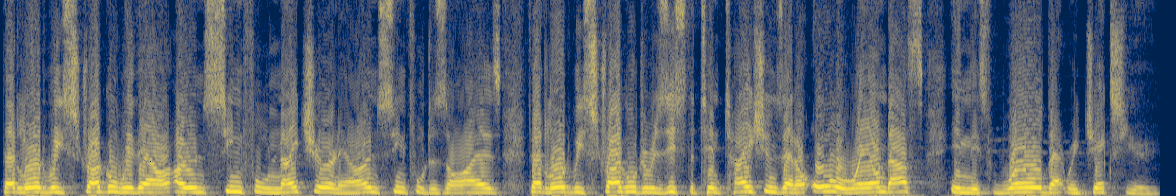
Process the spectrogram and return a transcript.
that, Lord, we struggle with our own sinful nature and our own sinful desires. That, Lord, we struggle to resist the temptations that are all around us in this world that rejects you.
